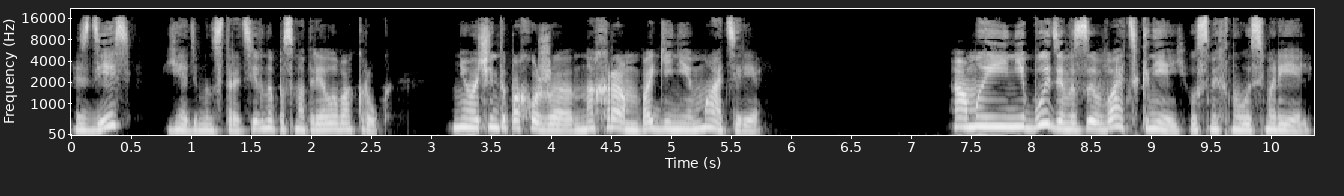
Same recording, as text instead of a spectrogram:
Здесь?» Я демонстративно посмотрела вокруг. «Не очень-то похоже на храм богини-матери». «А мы и не будем взывать к ней», — усмехнулась Мариэль.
